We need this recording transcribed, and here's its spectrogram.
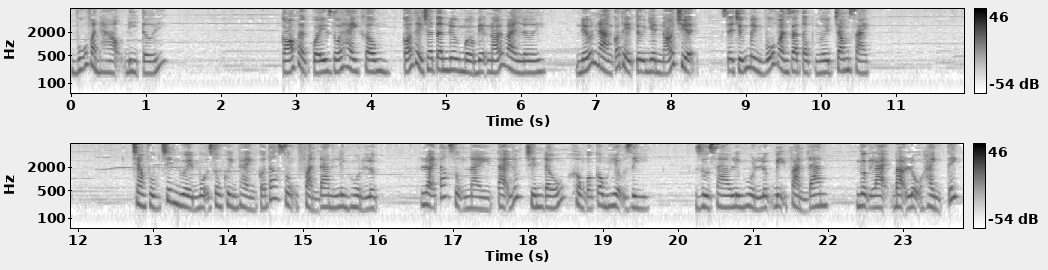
Vũ Văn Hạo đi tới. Có phải quấy rối hay không, có thể cho Tân Nương mở miệng nói vài lời. Nếu nàng có thể tự nhiên nói chuyện, sẽ chứng minh Vũ Văn gia tộc người trong sạch. Trang phục trên người mộ dung khuynh thành có tác dụng phản đan linh hồn lực. Loại tác dụng này tại lúc chiến đấu không có công hiệu gì. Dù sao linh hồn lực bị phản đan, ngược lại bạo lộ hành tích.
